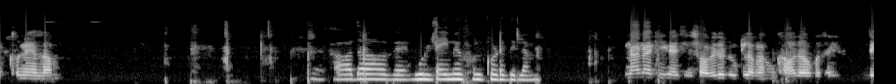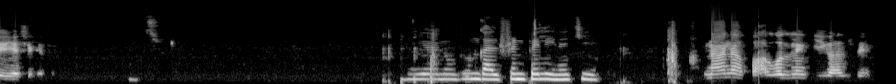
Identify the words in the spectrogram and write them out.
এখন এলাম। খাওয়া দাওয়া হবে। ভুল টাইমে ফোন করে দিলাম। না না ঠিক আছে সবে তো ঢুকলাম এখন খাওয়া দাওয়া কোথায় দেরি আছে খেতে। আচ্ছা। দিয়ে নতুন গার্লফ্রেন্ড পেলি নাকি? না না পাগল নাকি গার্লফ্রেন্ড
